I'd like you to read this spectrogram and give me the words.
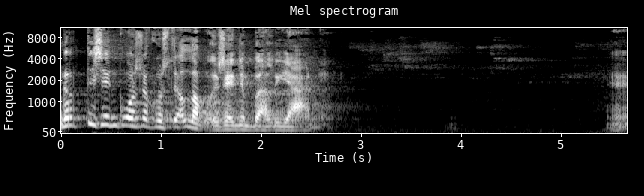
Ngerti sing kuasa Gusti Allah kok saya nyembah liyane. Ya.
